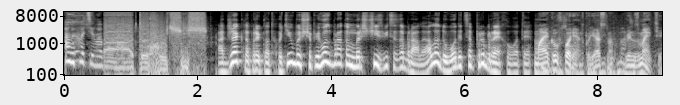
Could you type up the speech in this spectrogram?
але хотіла б. А Джек, наприклад, хотів би, щоб його з братом мерщі звідси забрали, але доводиться прибрехувати. Майкл в порядку, ясно? Він з Метті.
